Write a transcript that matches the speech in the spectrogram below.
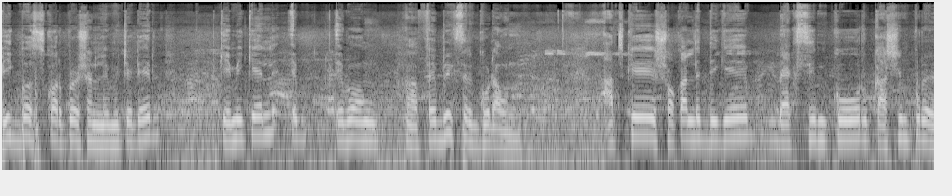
বিগ বস কর্পোরেশন লিমিটেডের কেমিক্যাল এবং ফেব্রিক্সের গোডাউন। আজকে সকালের দিকে ব্যাক্সিমকোর কাশিমপুরের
